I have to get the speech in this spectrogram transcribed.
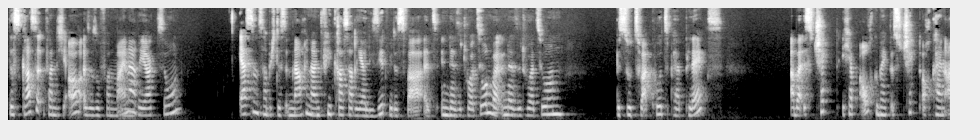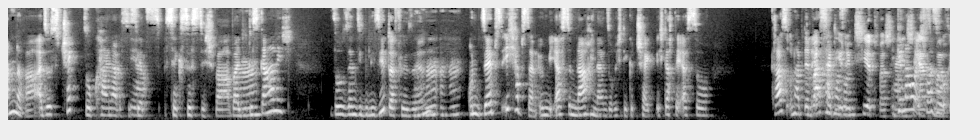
das Krasse fand ich auch, also so von meiner Mhm. Reaktion. Erstens habe ich das im Nachhinein viel krasser realisiert, wie das war, als in der Situation, weil in der Situation bist du zwar kurz perplex, aber es checkt, ich habe auch gemerkt, es checkt auch kein anderer. Also es checkt so keiner, dass es Ja. jetzt sexistisch war, weil die Mhm. das gar nicht so sensibilisiert dafür sind. Mhm, mhm. Und selbst ich habe es dann irgendwie erst im Nachhinein so richtig gecheckt. Ich dachte erst so, krass, und habe dann warst erst halt mal so, irritiert wahrscheinlich. Genau, ich war so erstmal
